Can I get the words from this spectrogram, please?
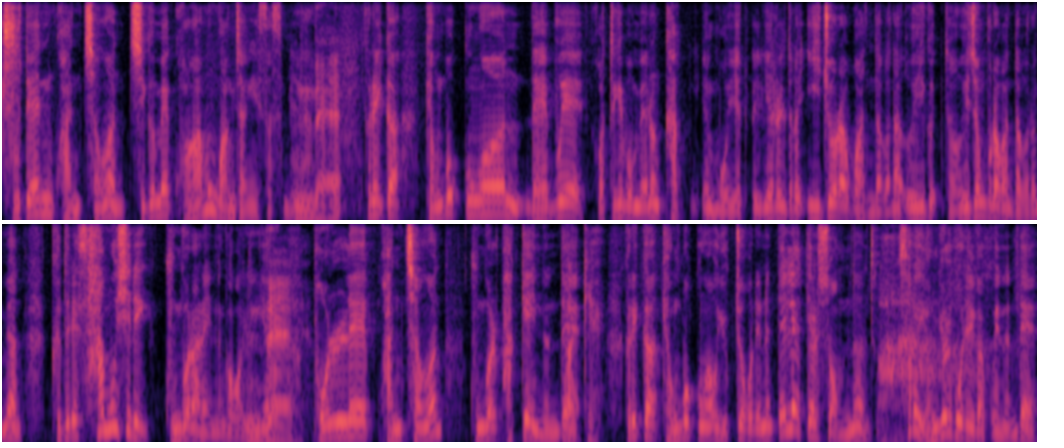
주된 관청은 지금의 광화문 광장에 있었습니다. 네. 그러니까 경복궁은 내부에 어떻게 보면은 각 뭐 예를 들어 이조라고 한다거나 의, 의정부라고 한다 그러면 그들의 사무실이 궁궐 안에 있는 거거든요. 네. 본래 관청은 궁궐 밖에 있는데 밖에. 그러니까 경복궁하고 육조거리는 뗄래야 뗄 수 없는 아. 서로 연결고리를 갖고 있는데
